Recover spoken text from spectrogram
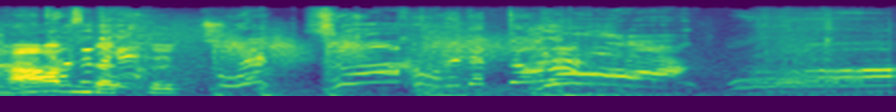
Schaden der drückt. Oh.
